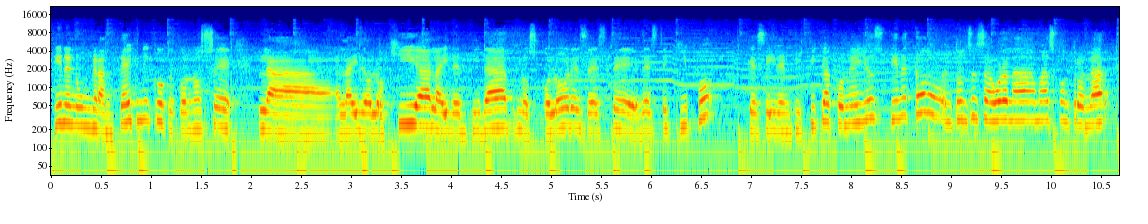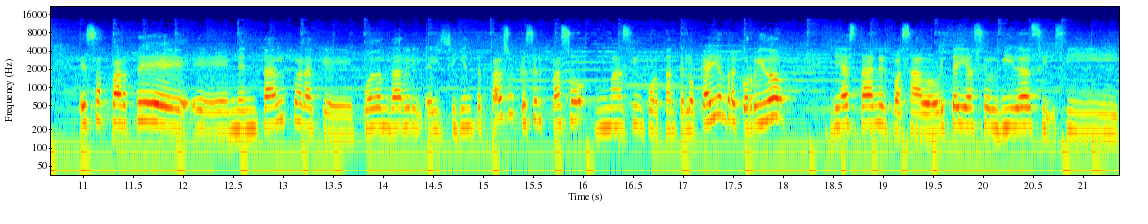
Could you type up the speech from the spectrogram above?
Tienen un gran técnico que conoce la, ideología, la identidad, los colores de este, de este equipo, que se identifica con ellos, tiene todo. Entonces ahora nada más controlar esa parte eh, mental para que puedan dar el, siguiente paso, que es el paso más importante. Lo que hayan recorrido ya está en el pasado, ahorita ya se olvida si, si,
